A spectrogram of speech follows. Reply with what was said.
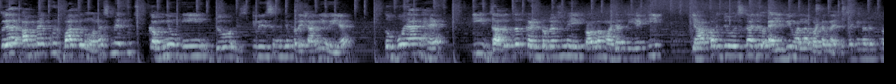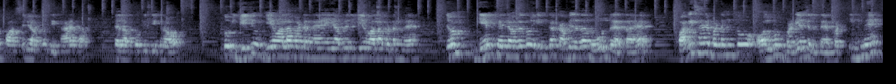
तो यार, अब मैं कुछ बात करूँगा ना, इसमें कुछ कमियों की जो जिसकी वजह से मुझे परेशानी हुई है तो वो यार है कि ज़्यादातर कंट्रोलर्स में एक प्रॉब्लम आ जाती है कि यहाँ पर जो इसका जो एल वाला बटन है, जैसे कि मैंने इसमें पास से भी आपको दिखाया था शायद आपको भी दिख रहा हो तो ये जो ये वाला बटन है या फिर ये वाला बटन है, जब हम गेम खेल रहे होते हैं तो इनका काफ़ी ज़्यादा रोल रहता है। बाकी सारे बटन तो ऑलमोस्ट बढ़िया चलते हैं बट इनमें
